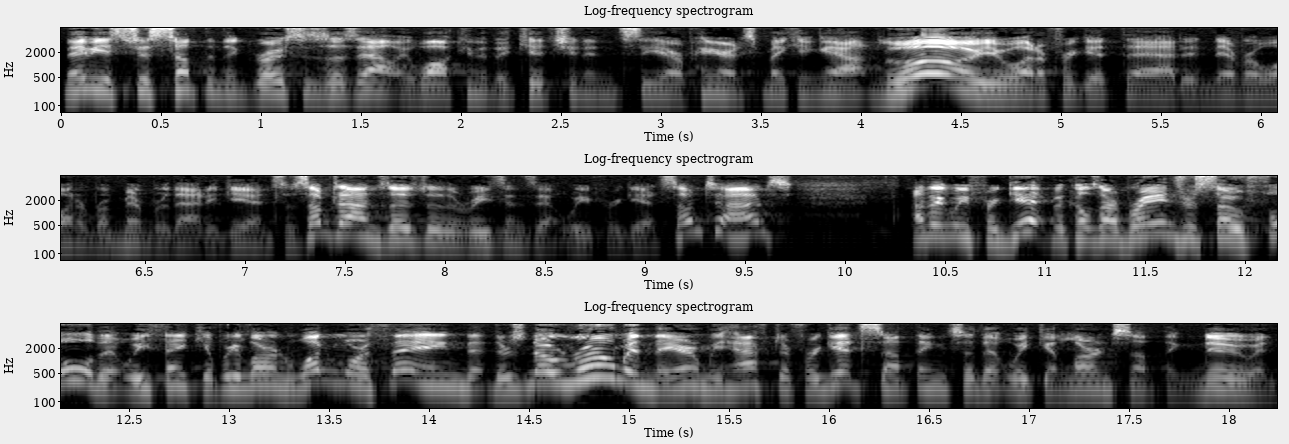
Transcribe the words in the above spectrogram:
maybe it's just something that grosses us out. We walk into the kitchen and see our parents making out, and oh, you want to forget that and never want to remember that again. So sometimes those are the reasons that we forget. Sometimes I think we forget because our brains are so full that we think if we learn one more thing, that there's no room in there and we have to forget something so that we can learn something new. And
